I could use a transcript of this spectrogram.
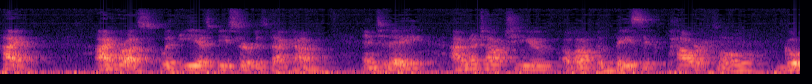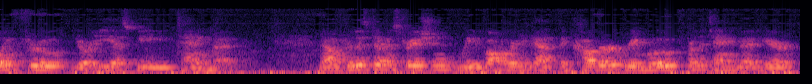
Hi, I'm Russ with ESBService.com and today I'm going to talk to you about the basic power flow going through your ESB tanning bed. Now for this demonstration we've already got the cover removed from the tanning bed here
